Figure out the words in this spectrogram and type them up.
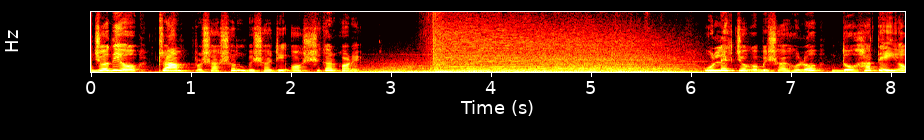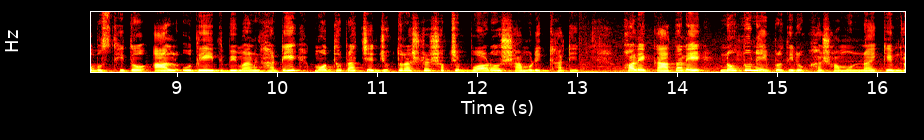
যদিও ট্রাম্প প্রশাসন বিষয়টি অস্বীকার করে। উল্লেখযোগ্য বিষয় হল দোহাতেই অবস্থিত আল উদেইদ বিমান ঘাঁটি মধ্যপ্রাচ্যে যুক্তরাষ্ট্রের সবচেয়ে বড় সামরিক ঘাঁটি। ফলে কাতারে নতুন এই প্রতিরক্ষা সমন্বয় কেন্দ্র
